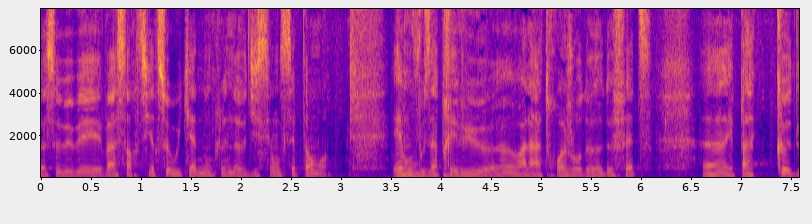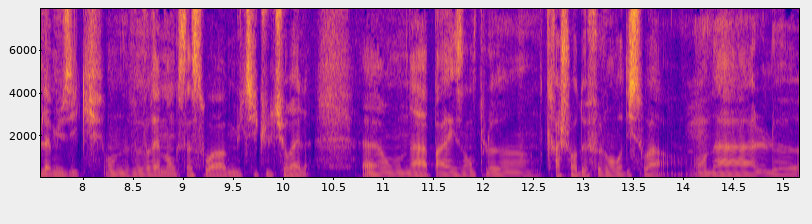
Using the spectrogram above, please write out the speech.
euh, ce bébé va sortir ce week-end, donc le 9, 10 et 11 septembre. Et on vous a prévu euh, voilà trois jours de, de fête euh, et pas que de la musique. On veut vraiment que ça soit multiculturel. On a par exemple un cracheur de feu le vendredi soir. On a le,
